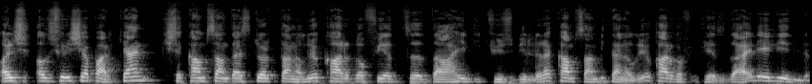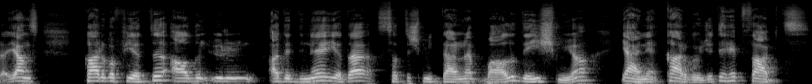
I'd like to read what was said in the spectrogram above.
Alış, alışveriş yaparken işte kamp sandalyesi 4 tane alıyor. Kargo fiyatı dahil 201 lira. Kampsan bir tane alıyor. Kargo fiyatı dahil 57 lira. Yalnız kargo fiyatı aldığın ürün adedine ya da satış miktarına bağlı değişmiyor. Yani kargo ücreti hep sabit.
